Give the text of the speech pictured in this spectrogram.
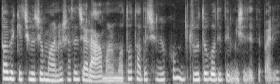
তবে কিছু কিছু মানুষ আছে যারা আমার মতো তাদের সঙ্গে খুব দ্রুত গতিতে মিশে যেতে পারি।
